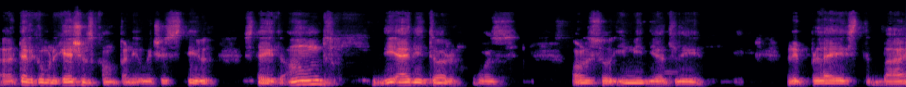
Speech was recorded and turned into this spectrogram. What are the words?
uh, Telecommunications Company, which is still state owned, the editor was also immediately replaced by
